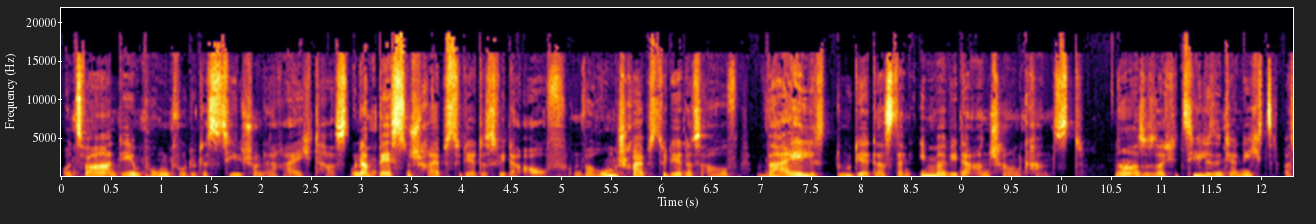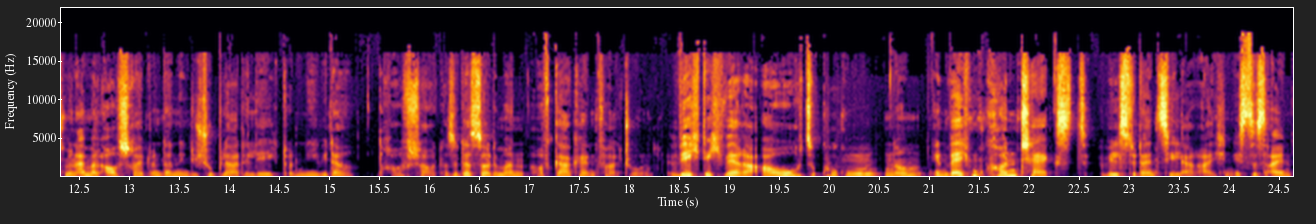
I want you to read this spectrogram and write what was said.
und zwar an dem Punkt, wo du das Ziel schon erreicht hast. Und am besten schreibst du dir das wieder auf. Und warum schreibst du dir das auf? Weil du dir das dann immer wieder anschauen kannst. Ne, also solche Ziele sind ja nichts, was man einmal aufschreibt und dann in die Schublade legt und nie wieder drauf schaut. Also das sollte man auf gar keinen Fall tun. Wichtig wäre auch zu gucken, ne, in welchem Kontext willst du dein Ziel erreichen? Ist es ein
